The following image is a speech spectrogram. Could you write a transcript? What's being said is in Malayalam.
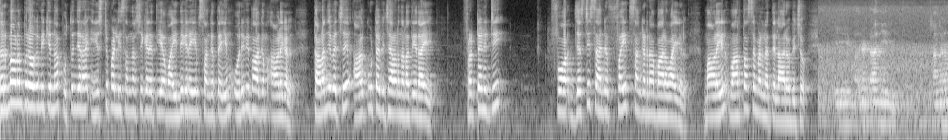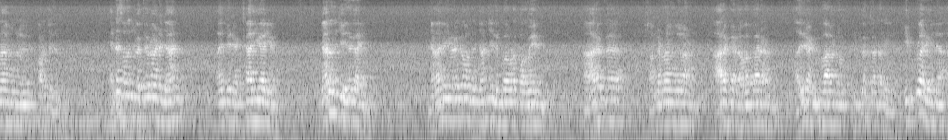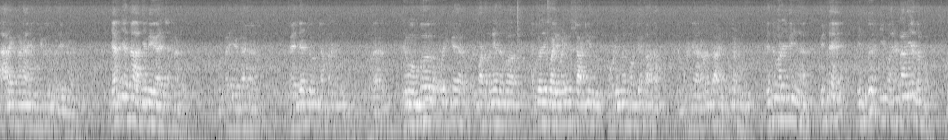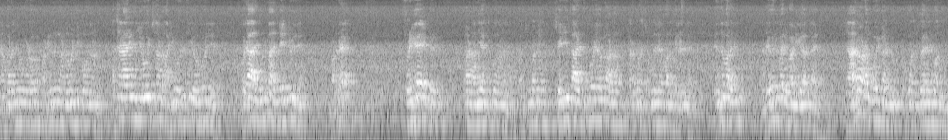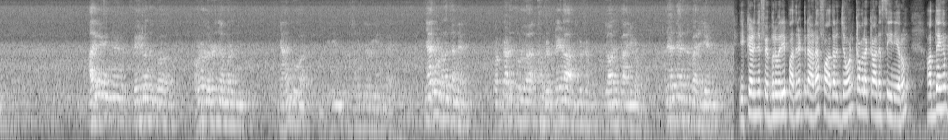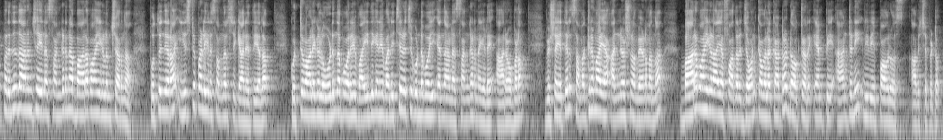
നിർമ്മാണം പുരോഗമിക്കുന്ന പുത്തഞ്ചിറ ഈസ്റ്റ് പള്ളി സന്ദർശിക്കാനെത്തിയ വൈദികനെയും സംഘത്തെയും ഒരു വിഭാഗം ആളുകൾ തടഞ്ഞുവെച്ച് ആൾക്കൂട്ട വിചാരണ നടത്തിയതായി. Fraternity for justice and faith സംഘടനാ ഭാരവാഹികൾ മാളയിൽ വാർത്താ സമ്മേളനത്തിൽ ആരോപിച്ചു. ഈ എന്നെ സംബന്ധിച്ച് ഞാൻ അതിന്റെ രക്ഷാധികാരിയാണ്. ഞാനൊന്നും ചെയ്ത കാര്യം ഞാൻ ഇവരൊക്കെ വന്ന് ഞാൻ ചെല്ലുമ്പോൾ അവിടെ പുറമേ ആരൊക്കെ സംഘടനാംഗങ്ങളാണ് ആരൊക്കെ ഇടവക്കാരാണ് അത് രണ്ട് വിഭാഗങ്ങളും എനിക്ക് വെക്കാത്ത അറിയില്ല. ഇപ്പോഴും അറിയില്ല ആരൊക്കെയാണ് അനുകൂലികളും പ്രതികളാണ് ഞാൻ ചെന്ന ആദ്യം വികാരിച്ചിട്ടുണ്ട് പരിചയക്കാരാണ് എന്റെ ഞാൻ പറഞ്ഞു ഇതിനു മുമ്പ് ഒരിക്കൽ ഒരു പട്ടത്തിന് ചെന്നപ്പോൾ അച്ഛൻ പള്ളി മണിക്ക് സ്റ്റാർട്ട് ചെയ്തു ഓടിയുമ്പോൾ നോക്കിയാൽ കാണാം. ഞാൻ പറഞ്ഞു ഞാനവിടെ താഴ്ത്തു കണ്ടു എന്ന് പറഞ്ഞു പിരിഞ്ഞ പിന്നെ ഇന്ന് ഈ പതിനെട്ടാം തീയതി ചെന്നപ്പോൾ ഞാൻ പറഞ്ഞു ഇവിടെ പണിയൊന്നും കാണാൻ വേണ്ടി പോകുന്നതാണ്. അച്ഛൻ ആരെയും നിയോഗിച്ചതാണ് അയ്യോ ഒരു നിയോഗമില്ല ഒരാരും ഒരു മാൻഡേറ്റും ഇല്ല. വളരെ ഫ്രീ ആയിട്ട് കാണാൻ വിചാരിച്ചു പോകുന്നതാണ്. അച്ഛൻ പറഞ്ഞു ശരി താഴ്ത്തു പോയോ കാണാം. വേറെ പ്രശ്നമൊന്നുമില്ല പറഞ്ഞില്ല എന്ന് പറഞ്ഞു. അതേ ഒരു പരിപാടിക്കകത്തായിരുന്നു. ഞാനും അവിടെ പോയി കണ്ടു. കുറച്ച് പേരെ വന്നു. അത് കഴിഞ്ഞ് പേര് വന്നപ്പോൾ അവിടെ ഉള്ളവരോട് ഞാൻ പറഞ്ഞു ഞാൻ പോവാ. ഞാൻ ഉടനെ തന്നെ തൊട്ടടുത്തുള്ള റിട്ടയർഡ് ആർച്ച് ബിഷപ്പ് ജോർജ് പാനിയോട് അടുത്ത് പരിചയം ഇക്കഴിഞ്ഞ ഫെബ്രുവരി പതിനെട്ടിനാണ് ഫാദർ ജോൺ കവലക്കാട് സീനിയറും അദ്ദേഹം പ്രതിനിധാനം ചെയ്യുന്ന സംഘടനാ ഭാരവാഹികളും ചേർന്ന് പുത്തുഞ്ഞിറ ഈസ്റ്റ് പള്ളിയിൽ സന്ദർശിക്കാനെത്തിയത്. കുറ്റവാളികൾ ഓടുന്ന പോലെ വൈദികനെ വലിച്ചിഴച്ചു കൊണ്ടുപോയി എന്നാണ് സംഘടനയുടെ ആരോപണം. വിഷയത്തിൽ സമഗ്രമായ അന്വേഷണം വേണമെന്ന് ഭാരവാഹികളായ father John Kavalakkatt doctor M P Antony V V Paulose ആവശ്യപ്പെട്ടു.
